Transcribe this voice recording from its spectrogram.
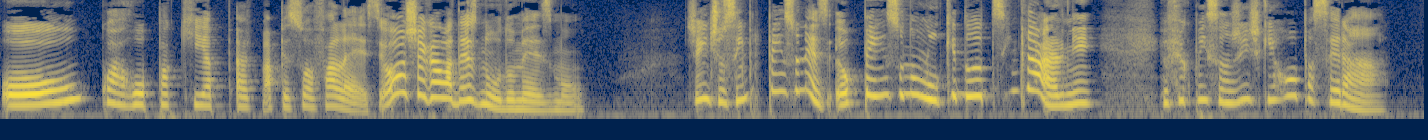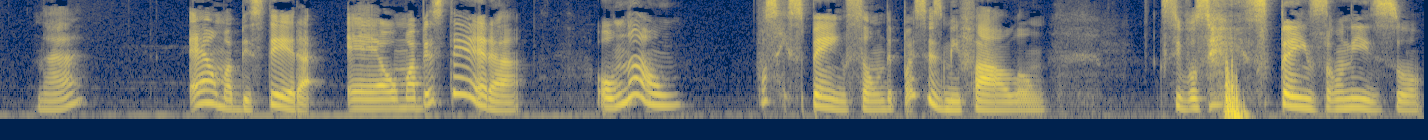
ou com a roupa que a, a, a pessoa falece, ou chegar lá desnudo mesmo. Gente, eu sempre penso nisso. Eu penso no look do desencarne. Eu fico pensando, gente, que roupa será? Né? É uma besteira? É uma besteira. Ou não. Vocês pensam, depois vocês me falam se vocês pensam nisso.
